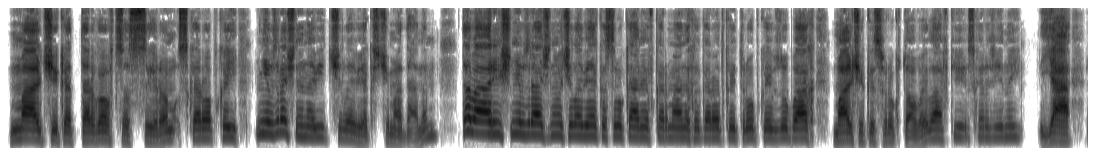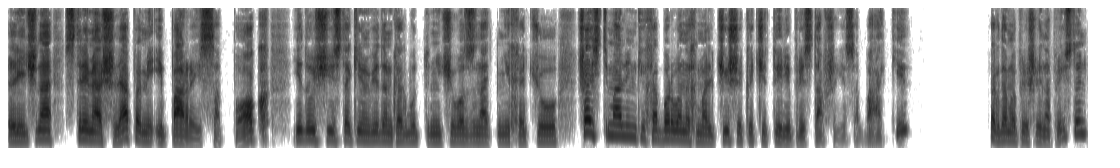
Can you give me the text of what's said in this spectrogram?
мальчик от торговца с сыром с коробкой, невзрачный на вид человек с чемоданом, товарищ невзрачного человека с руками в карманах и короткой трубкой в зубах, мальчик из фруктовой лавки с корзиной, я лично с тремя шляпами и парой сапог, идущий с таким видом, как будто ничего знать не хочу, шесть маленьких оборванных мальчишек и четыре приставшие собаки. Когда мы пришли на пристань,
